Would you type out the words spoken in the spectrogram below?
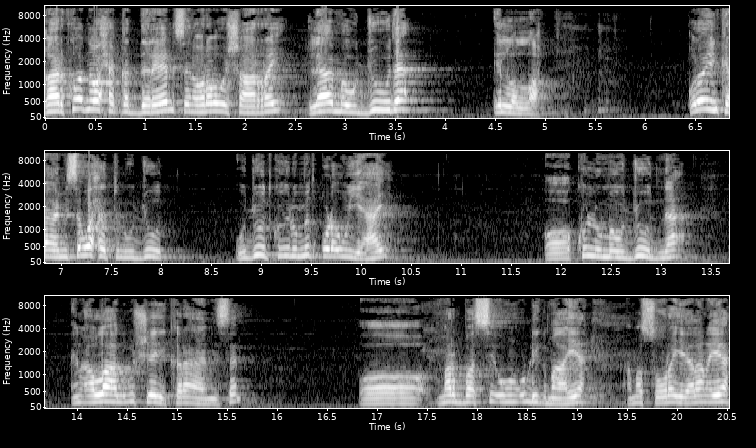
Qaarkoodna waxay qadareen sina horeba u ishaaray laa mawjuuda ila اllah qolooyinka aaminsan waxdat lwujuud wujuudku inuu mid qura un yahay oo kulu mawjuudna in allah lagu sheegi karo aaminsan oo marba si uun udhigmaaya ama suuro yeelanaya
